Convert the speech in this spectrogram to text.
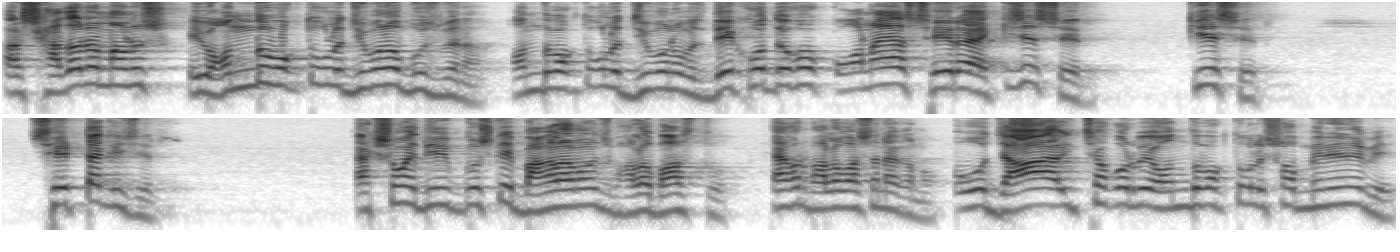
আর সাধারণ মানুষ এই অন্ধভক্তগুলো জীবনেও বুঝবে না। অন্ধভক্তগুলো জীবনও বুঝবে। দেখো দেখো, কনায়া শের আয় কিসের শের কিসের শের শেরটা কিসের? একসময় দিলীপ ঘোষকে বাংলার মানুষ ভালোবাসতো। এখন ভালোবাসে না কেন? ও যা ইচ্ছা করবে অন্ধভক্ত বলে সব মেনে নেবে।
